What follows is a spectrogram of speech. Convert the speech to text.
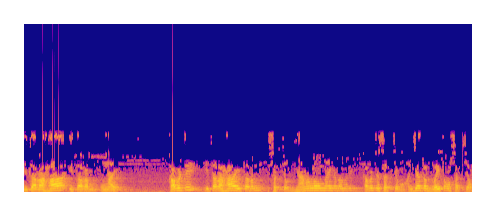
ఇతర ఇతరం ఉన్నాయి. కాబట్టి ఇతర ఇతరం సత్యం. జ్ఞానంలో ఉన్నాయి కదా మరి? కాబట్టి సత్యము. అంచేత ద్వైతం సత్యం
